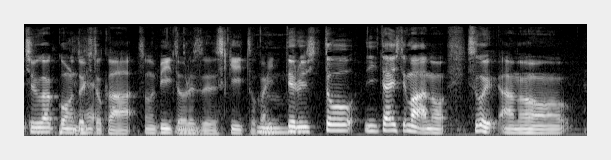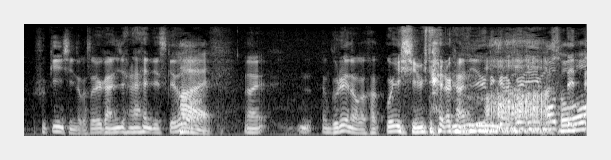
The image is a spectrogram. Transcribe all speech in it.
中学校の時とか、そのビートルズ好きとか言ってる人に対して、まあ、あのすごいあの不謹慎とかそういう感じじゃないんですけど、はい。まあグレーの方がかっこいいしみたいな感じで逆に持っ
